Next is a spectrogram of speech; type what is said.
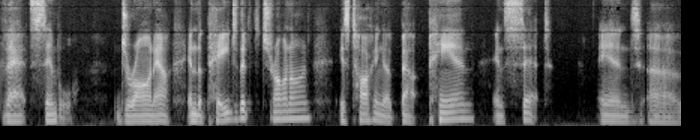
that symbol drawn out. And the page that's drawn on is talking about pan and set and uh,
